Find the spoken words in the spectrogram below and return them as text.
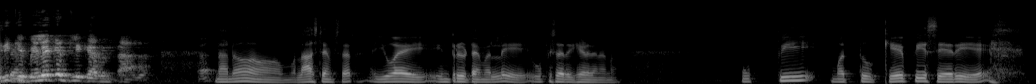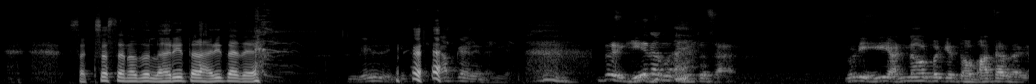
ಇದಕ್ಕೆ ಬೆಲೆ ಕಟ್ಟಲಿಕ್ಕೆ ಆಗುತ್ತಾ ನಾನು last time sir U I interview ಟೈಮಲ್ಲಿ ಉಪ್ಪಿ ಸರ್ಗೆ ಹೇಳಿದೆ ನಾನು. ಉಪ್ಪಿ ಮತ್ತು ಕೆ ಪಿ ಸೇರಿ ಸಕ್ಸಸ್ ಅನ್ನೋದು ಲಹರಿ ತರ ಹರಿತಾ ಇದೆ. ನೀವ್ ಅಂದ್ರೆ ಏನಾಗುತ್ತೆ ಗೊತ್ತಾ ಸರ್ ನೋಡಿ ಅಣ್ಣವ್ರ ಬಗ್ಗೆ ತಾವು ಮಾತಾಡಿದಾಗ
